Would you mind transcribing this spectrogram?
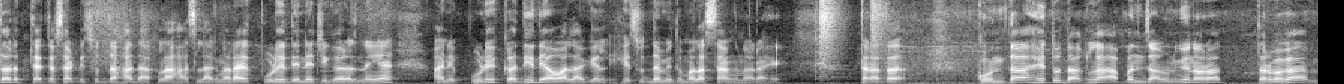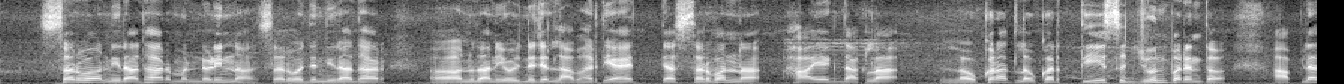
तर त्याच्यासाठी सुद्धा हा दाखला हाच लागणार आहे. पुढे देण्याची गरज नाही आहे आणि पुढे कधी द्यावा लागेल हे सुद्धा मी तुम्हाला सांगणार आहे. तर आता कोणता आहे तो दाखला आपण जाणून घेणार आहोत. तर बघा सर्व निराधार मंडळींना सर्व जे निराधार अनुदान योजनेचे लाभार्थी आहेत त्या सर्वांना हा एक दाखला लवकरात लवकर तीस जूनपर्यंत आपल्या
